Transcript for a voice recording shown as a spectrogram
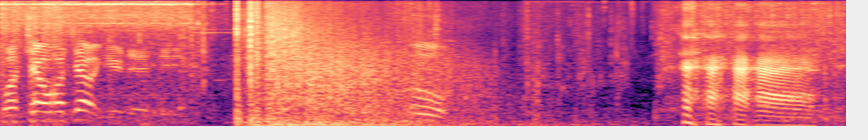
Watch out, watch out, you're dead, dude.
